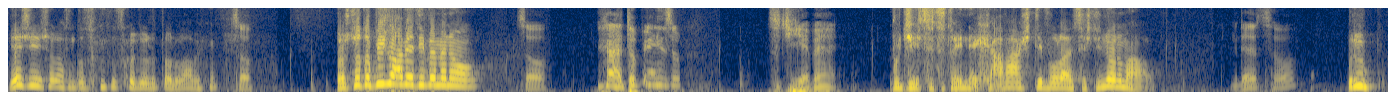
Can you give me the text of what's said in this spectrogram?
Ježíš, ale já jsem to schodil do toho do lávy. Co? Proč to topíš v lávě, ty vemeno? Co? to pivnicu. Co ti jebe? Podívej se, co tady necháváš, ty vole, jsi ty normál. Kde, co? Rub.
